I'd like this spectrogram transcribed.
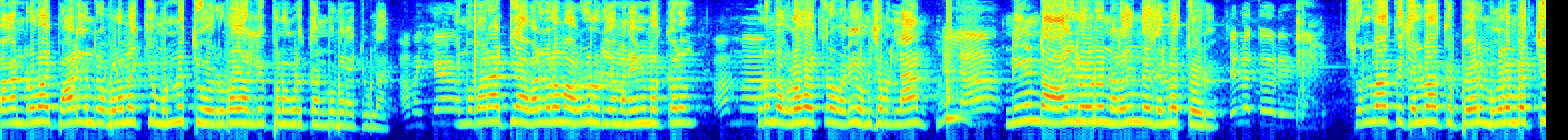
பகன் ரூபாய் பாடுகின்ற புலமைக்கு முன்னூற்றி ஒரு ரூபாய் அள்ளி பணம் கொடுத்து அன்பு பாராட்டியுள்ளார். அன்பு பாராட்டிய அவர்களும் அவர்களுடைய மனைவி மக்களும் குடும்ப உலகோத்திர வழி வம்சமெல்லாம் நீண்ட ஆயுளோடு நிறைந்த செல்வத்தோடு. செல்வத்தோடு. சொல்வாக்கு செல்வாக்கு பேரும் புகழும் வச்சு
